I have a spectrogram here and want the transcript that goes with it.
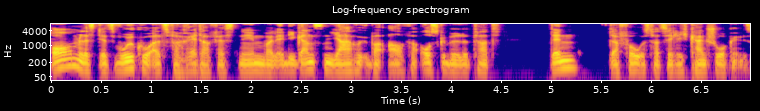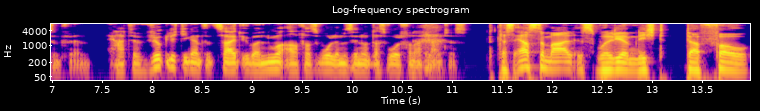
Orm lässt jetzt Vulko als Verräter festnehmen, weil er die ganzen Jahre über Arthur ausgebildet hat. Denn Dafoe ist tatsächlich kein Schurke in diesem Film. Er hatte wirklich die ganze Zeit über nur Arthurs Wohl im Sinn und das Wohl von Atlantis. Das erste Mal ist William nicht Dafoe.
